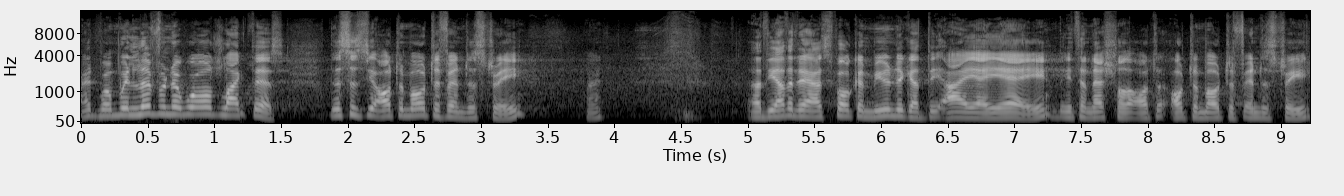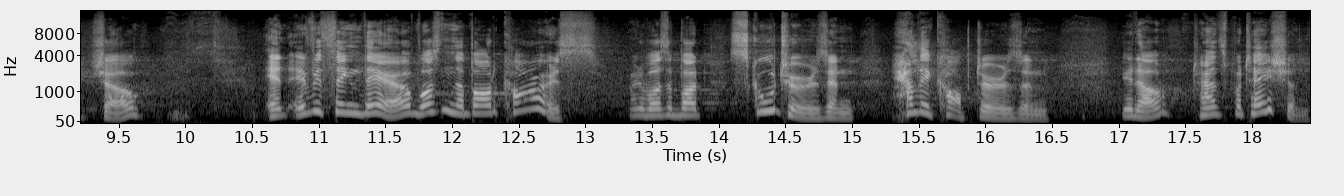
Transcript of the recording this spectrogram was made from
right? When we live in a world like this. This is the automotive industry. Uh, the other day I spoke in Munich at the IAA, the International Auto Automotive Industry Show, and everything there wasn't about cars. It was about scooters and helicopters and you know, transportation.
